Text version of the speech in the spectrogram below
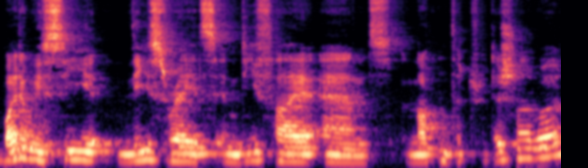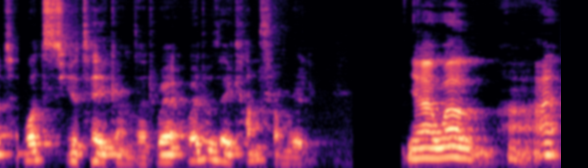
why do we see these rates in DeFi and not in the traditional world? What's your take on that? Where, where do they come from, really? Yeah, well, I,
